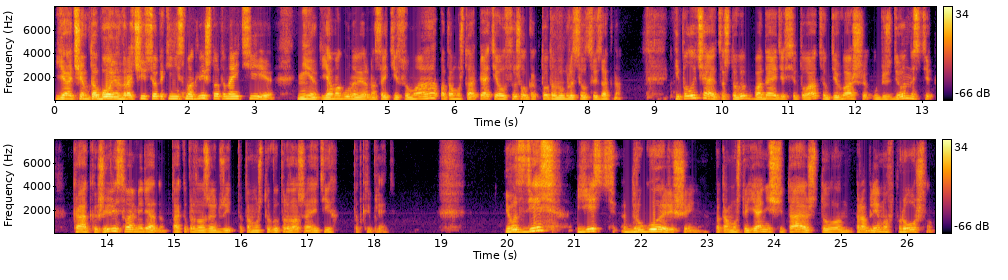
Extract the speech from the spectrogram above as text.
я чем-то болен, врачи все-таки не смогли что-то найти. Нет, я могу, наверное, сойти с ума, потому что опять я услышал, как кто-то выбросился из окна. И получается, что вы попадаете в ситуацию, где ваши убежденности как жили с вами рядом, так и продолжают жить, потому что вы продолжаете их подкреплять. И вот здесь есть другое решение, потому что я не считаю, что проблема в прошлом.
